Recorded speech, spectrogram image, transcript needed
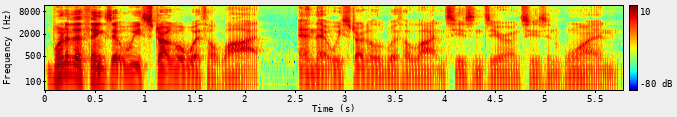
one of the things that we struggle with a lot and that we struggled with a lot in season 0 and season 1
